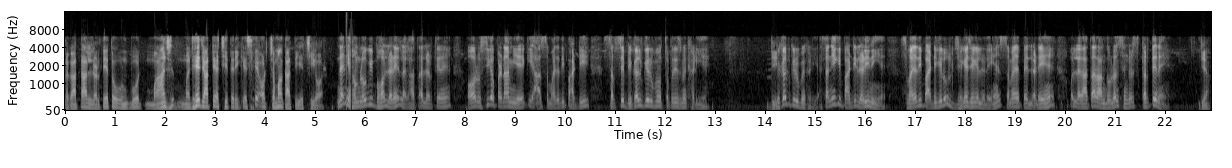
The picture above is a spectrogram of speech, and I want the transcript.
लगातार लड़ते तो उन, वो मांझ मझे जाते अच्छी तरीके से और चमक आती अच्छी और। नहीं नहीं, हम लोग भी बहुत लड़े लगातार लड़ते रहे और उसी का परिणाम ये है कि आज समाजवादी पार्टी सबसे विकल्प के रूप में उत्तर प्रदेश में खड़ी है। विकल्प के रूप में खड़ी है। ऐसा नहीं कि पार्टी लड़ी नहीं है। समाजवादी पार्टी के लोग जगह जगह लड़े हैं समय पे लड़े हैं और लगातार आंदोलन संघर्ष करते रहे हैं। जी हाँ।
